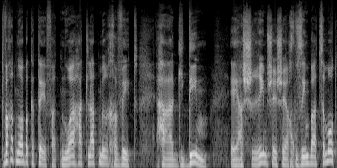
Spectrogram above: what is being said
טווח התנועה בכתף, התנועה התלת-מרחבית, הגידים, אה, השרירים ש- שאחוזים בעצמות,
